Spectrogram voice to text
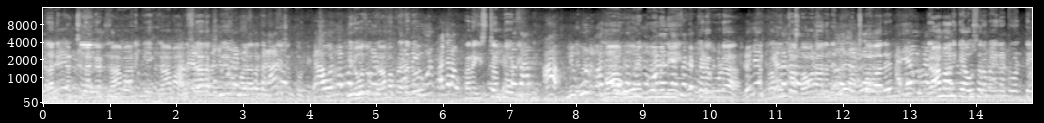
దాన్ని ఖచ్చితంగా గ్రామానికి గ్రామ అవసరాలకు ఉపయోగపడాలనే ఉద్దేశంతో ఈరోజు గ్రామ ప్రజలు తన ఇష్టంతో మా ఊరి భూమిని ఎక్కడ కూడా ప్రభుత్వ భవనాలను నిర్మించుకోవాలి గ్రామానికి అవసరమైనటువంటి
